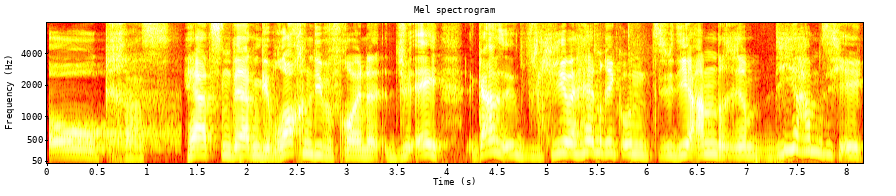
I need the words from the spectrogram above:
Oh, krass. Herzen werden gebrochen, liebe Freunde. Ey, ganz, hier Henrik und die anderen, die haben sich eh.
